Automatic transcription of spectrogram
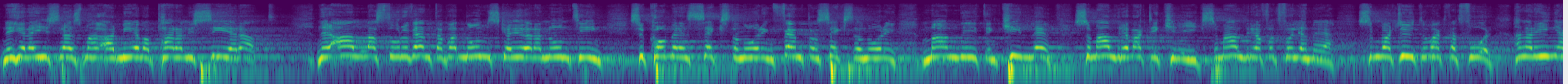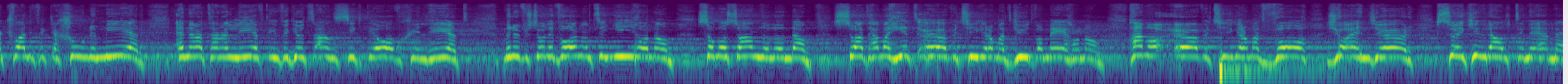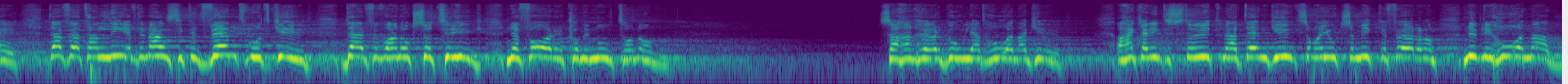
När hela Israels armé var paralyserat, när alla står och väntar på att någon ska göra någonting, så kommer en 16-åring, 15-16-åring man dit, en kille som aldrig har varit i krig, som aldrig har fått följa med, som varit ute och vaktat får. Han har inga kvalifikationer mer än att han har levt inför Guds ansikte i avskildhet. Men du förstår, det var någonting i honom som var så annorlunda så att han var helt övertygad om att Gud var med honom. Han var övertygad om att vad jag än gör så är Gud alltid med mig. Därför att han levde med ansiktet vänt mot Gud. Därför var han också trygg när faror kom emot honom. Så han hör Goliat håna Gud. Och han kan inte stå ut med att den Gud som har gjort så mycket för honom nu blir hånad.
